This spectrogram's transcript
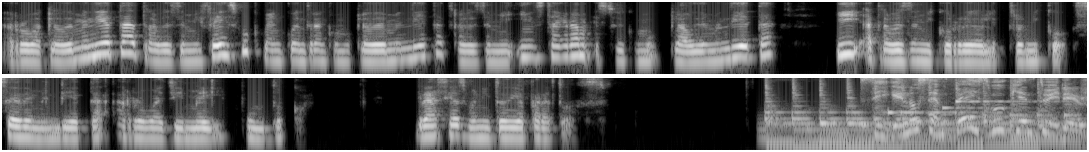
arroba Claudia Mendieta, a través de mi Facebook me encuentran como Claudia Mendieta, a través de mi Instagram estoy como Claudia Mendieta y a través de mi correo electrónico cdmendieta arroba gmail.com. Gracias, bonito día para todos. Síguenos en Facebook y en Twitter.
